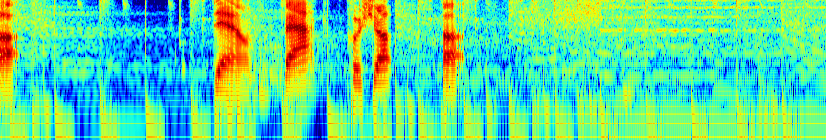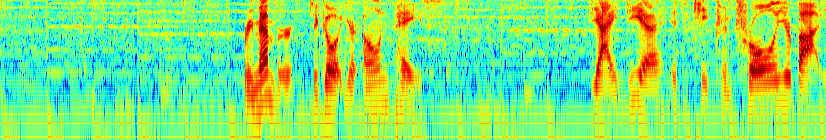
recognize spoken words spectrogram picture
up. Down, back, push up, up. Remember to go at your own pace. The idea is to keep control of your body.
